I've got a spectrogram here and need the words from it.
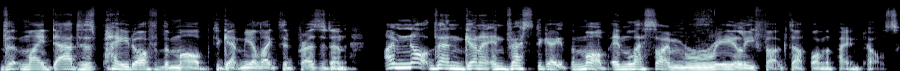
that my dad has paid off the mob to get me elected president, I'm not then gonna investigate the mob unless I'm really fucked up on the pain pills.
